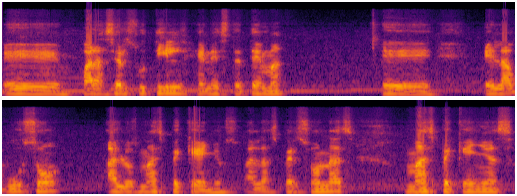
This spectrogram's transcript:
Eh, para ser sutil en este tema, eh, el abuso a los más pequeños, a las personas más pequeñas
